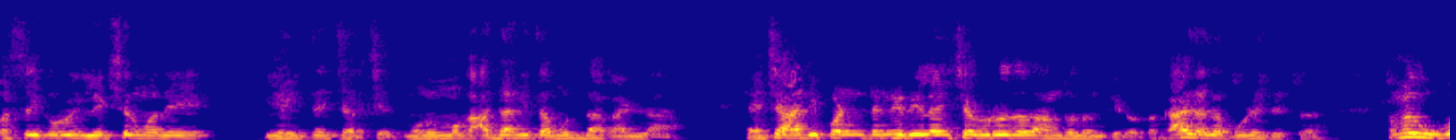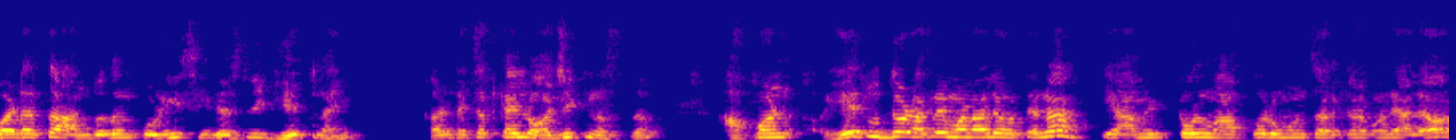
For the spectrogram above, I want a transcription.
कसंही करून इलेक्शनमध्ये यायचे चर्चेत. म्हणून मग अदानीचा मुद्दा काढला. याच्या आधी पण त्यांनी रिलायन्सच्या विरोधात आंदोलन केलं होतं. काय झालं पुढे त्याचं? त्यामुळे उबाटाचं आंदोलन कोणी सिरियसली घेत नाही. कारण त्याच्यात काही लॉजिक नसतं. आपण हेच उद्धव ठाकरे म्हणाले होते ना की आम्ही टोल माफ करू म्हणून सरकारमध्ये आल्यावर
